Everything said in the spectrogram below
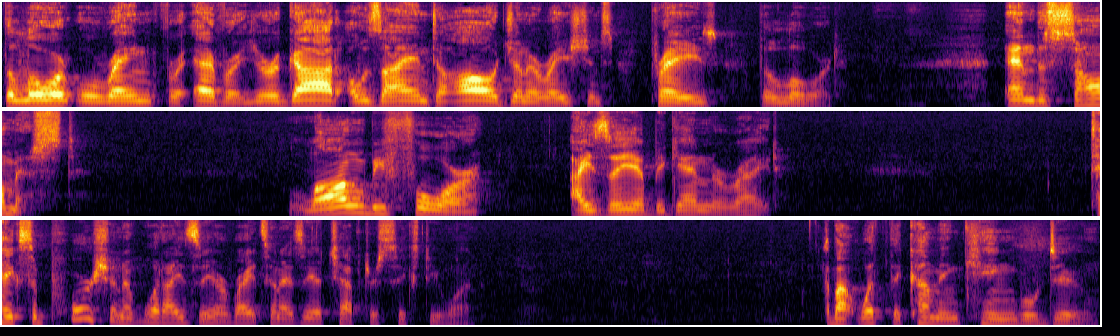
The Lord will reign forever. Your God, O Zion, to all generations. Praise the Lord. And the psalmist, long before Isaiah began to write, takes a portion of what Isaiah writes in Isaiah chapter 61 about what the coming king will do.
